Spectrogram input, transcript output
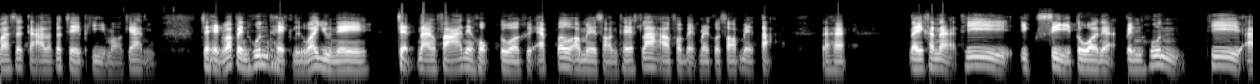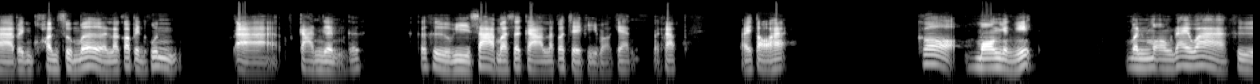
Mastercard แล้วก็ JP Morgan จะเห็นว่าเป็นหุ้นเทคหรือว่าอยู่ในเจ็ดนางฟ้าเนี่ยหกตัวคือ Apple Amazon Tesla Alphabet Microsoft Meta นะฮะในขณะที่อีกสี่ตัวเนี่ยเป็นหุ้นที่อ่าเป็นคอน sumer แล้วก็เป็นหุ้นอ่าการเงินก็ก็คือ Visa Mastercard แล้วก็ JP Morgan นะครับ ไปต่อฮะ ก็มองอย่างนี้ มันมองได้ว่าคือ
